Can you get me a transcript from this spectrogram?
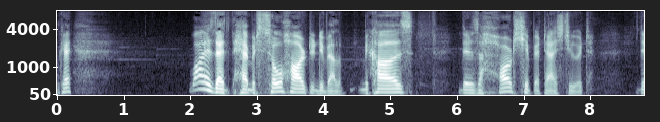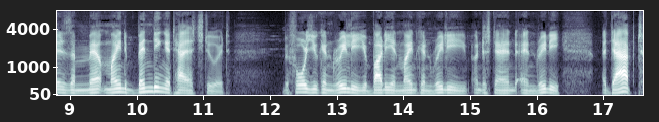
Okay? Why is that habit so hard to develop? Because there is a hardship attached to it there is a mind bending attached to it before you can really your body and mind can really understand and really adapt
